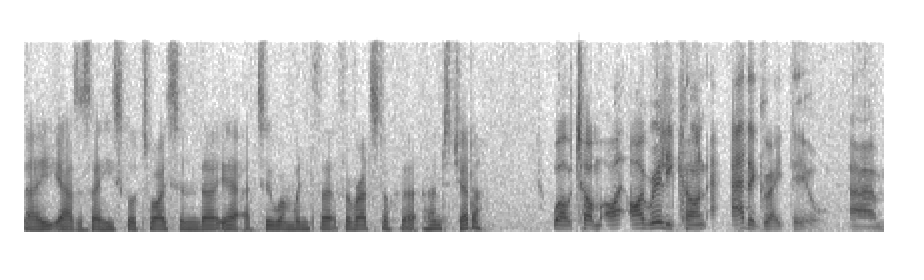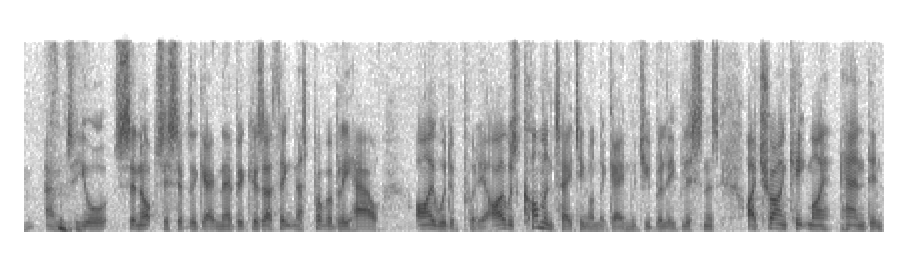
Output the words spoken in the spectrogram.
Uh, yeah, as I say, he scored twice and yeah, a 2-1 win for for Radstock at home to Cheddar. Well, Tom, I, I really can't add a great deal um, um, to your synopsis of the game there because I think that's probably how I would have put it. I was commentating on the game, would you believe, listeners? I try and keep my hand in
